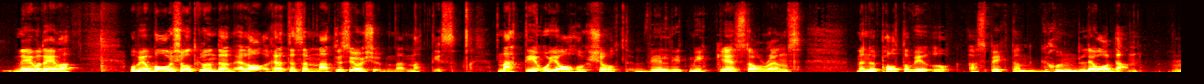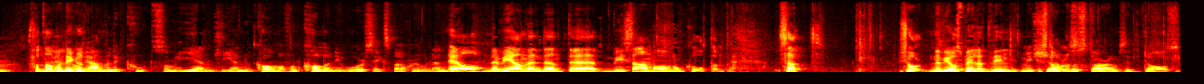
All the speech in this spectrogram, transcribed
det är vad det är va. Och vi har bara kört grunden, eller rättelse Mattis och jag, Mattis. Matti och jag har kört väldigt mycket Star Realms. Men nu pratar vi ur aspekten grundlådan. För när du vi lägger, använder kort som egentligen kommer från Colony Wars-expansionen. ja, men vi använder inte vissa andra av de korten. Så att, sure. Men vi har spelat väldigt mycket Star Kör på Wars. Star Realms idag så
